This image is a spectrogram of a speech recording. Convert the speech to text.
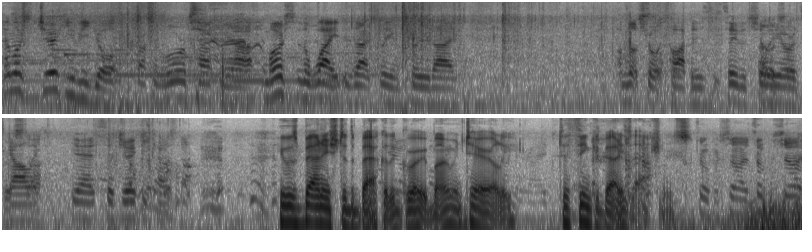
How much jerky have you got? Fucking Laura packed me out. Most of the weight is actually in food, eh? I'm not sure what type it is. It's either chili or it's garlic. Yeah, it's the jerky coaster. He was banished to the back of the group momentarily to think about his actions. It's all for show, it's all for show.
